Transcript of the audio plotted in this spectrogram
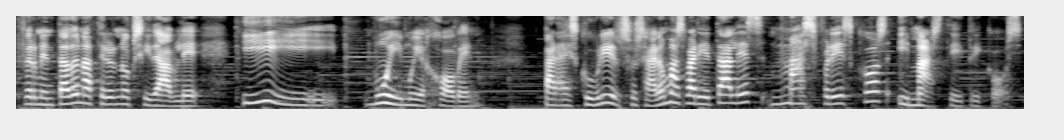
fermentado en acero inoxidable y muy, muy joven, para descubrir sus aromas varietales más frescos y más cítricos.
